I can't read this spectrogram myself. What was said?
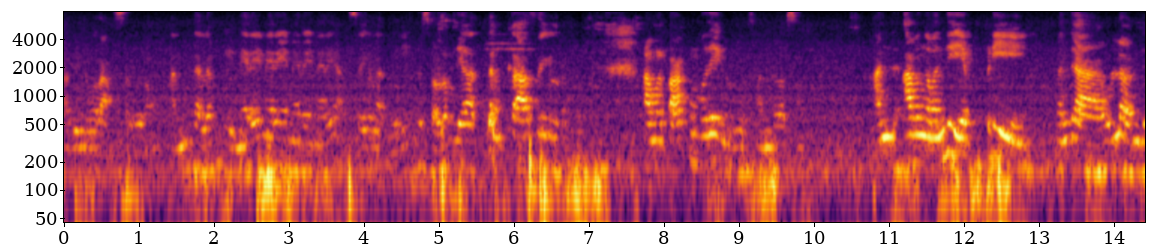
அப்படின்ற ஒரு ஆசை வரும். அந்த அளவுக்கு நிறைய நிறைய நிறைய நிறைய ஆசைகள் அது வெளியில் சொல்ல முடியாத அளவுக்கு ஆசைகள் இருக்கும் அவங்கள பார்க்கும்போதே எங்களுக்கு ஒரு சந்தோஷம். அந்த அவங்க வந்து எப்படி வந்து உள்ளே வந்து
